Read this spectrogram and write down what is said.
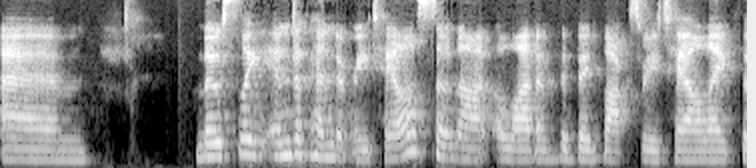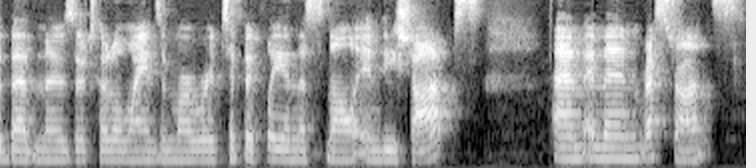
Um, mostly independent retail, so not a lot of the big box retail like the Bevmos or Total Wines and more. We're typically in the small indie shops. Um, and then restaurants.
